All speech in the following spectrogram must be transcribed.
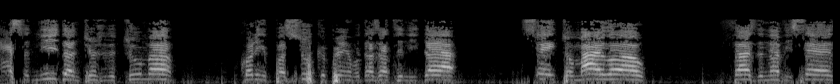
as the Nida in terms of the Tuma, according to Pasuk comparing Avodah Zarah to Nida, say to tomorrow. Thus the Navi says,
